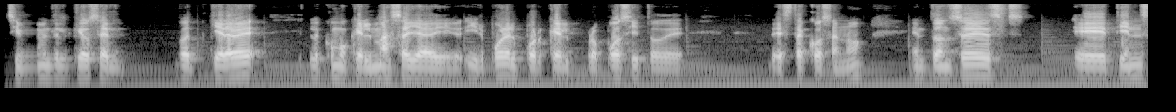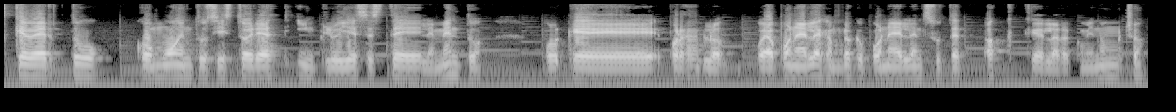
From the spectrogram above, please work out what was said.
simplemente el que, o sea, quiere ver como que el más allá, ir, ir por el porqué, el propósito de, de esta cosa, ¿no? Entonces, eh, tienes que ver tú cómo en tus historias incluyes este elemento. Porque, por ejemplo, voy a poner el ejemplo que pone él en su TED Talk, que lo recomiendo mucho,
